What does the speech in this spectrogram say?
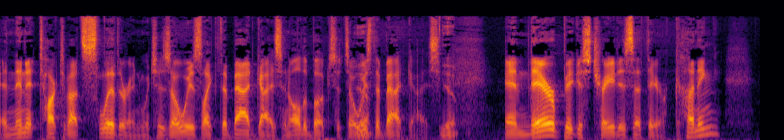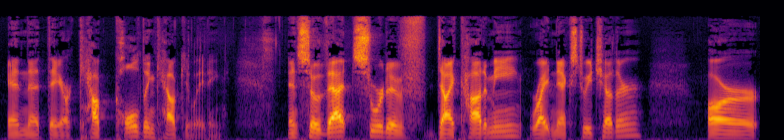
And then it talked about Slytherin, which is always like the bad guys in all the books. It's always Yep. the bad guys. Yep. And their biggest trait is that they are cunning and that they are cal- cold and calculating. And so that sort of dichotomy right next to each other are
